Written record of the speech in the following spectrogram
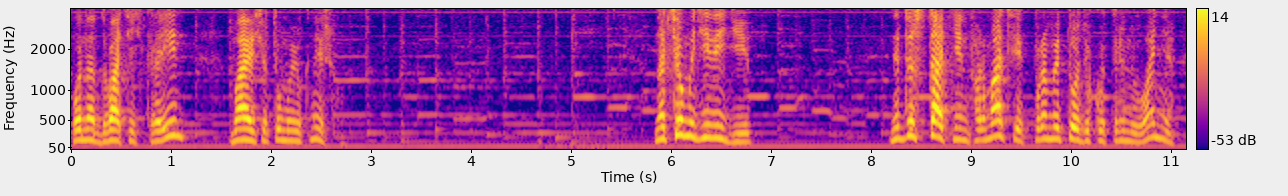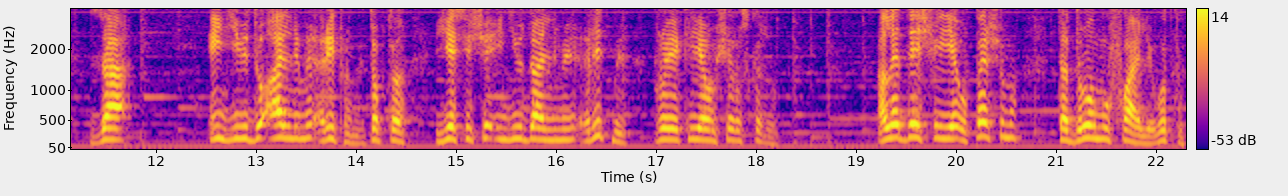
Понад 20 країн мають оту мою книжку. На цьому DVD недостатньо інформації про методику тренування за індивідуальними ритмами. Тобто є ще індивідуальні ритми, про які я вам ще розкажу. Але дещо є у першому та другому файлі, отут.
